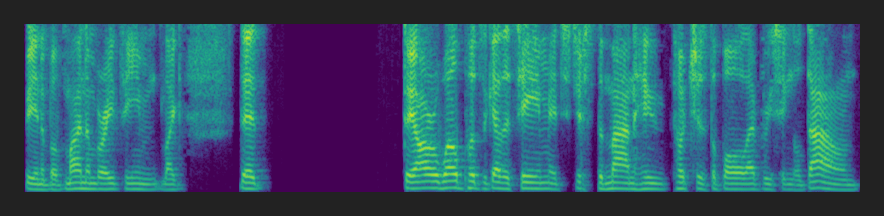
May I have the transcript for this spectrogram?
being above my number eight team. Like they they are a well put together team. It's just the man who touches the ball every single down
